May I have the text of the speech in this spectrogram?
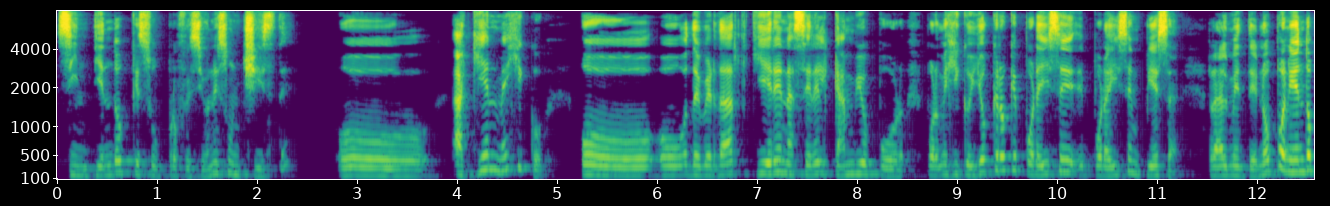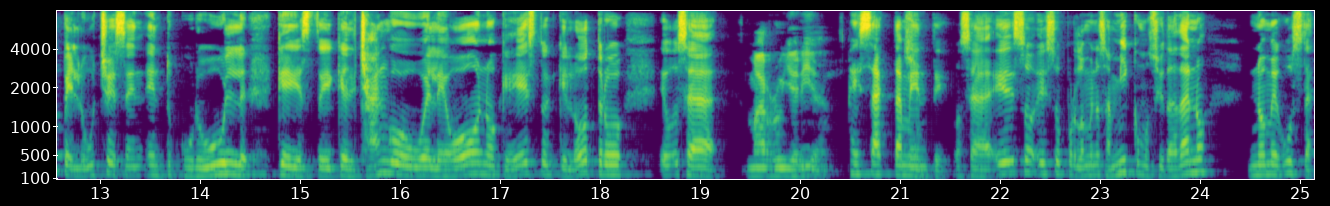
sintiendo que su profesión es un chiste? ¿O aquí en México? O, o de verdad quieren hacer el cambio por, por México. Y yo creo que por ahí se, por ahí se empieza realmente, no poniendo peluches en, en tu curul, que, este, que el chango o el león o que esto y que el otro, eh, o sea, Marrullería. exactamente, o sea, eso, eso por lo menos a mí como ciudadano no me gusta.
